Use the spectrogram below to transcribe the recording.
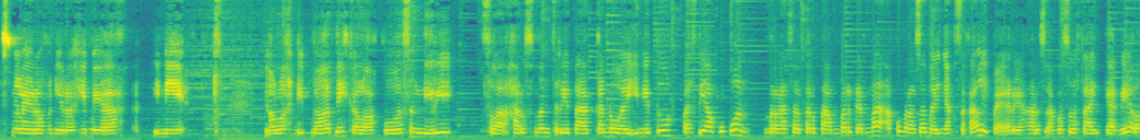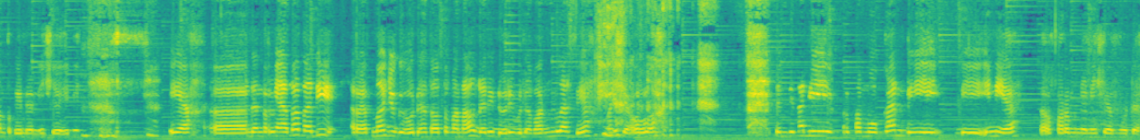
Bismillahirrahmanirrahim ya ini ya Allah deep banget nih kalau aku sendiri harus menceritakan wah ini tuh pasti aku pun merasa tertampar karena aku merasa banyak sekali PR yang harus aku selesaikan ya untuk Indonesia ini. Iya, uh, dan ternyata tadi Retno juga udah tahu teman aku dari 2018 ya, iya. masya Allah. dan kita dipertemukan di di ini ya Forum Indonesia Muda,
